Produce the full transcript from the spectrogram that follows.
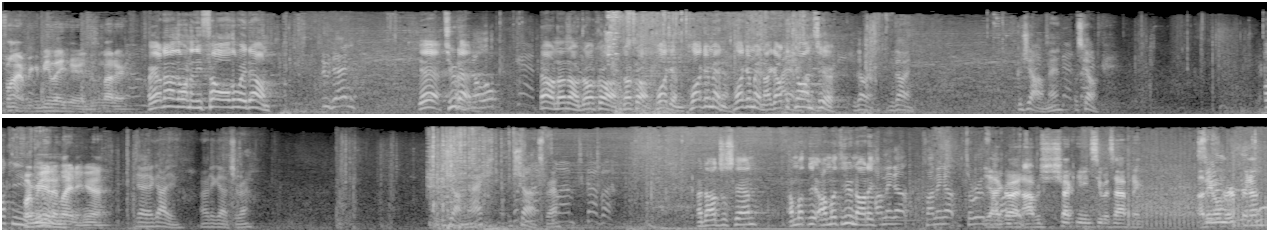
It's fine, we can be late here, it doesn't matter. I got another one and he fell all the way down. Two dead. Yeah, two dead. No, no, no, don't go off, don't go off. Plug him, plug him in, plug him in. I got the cons here. I'm going. I'm going. Good job, man. Let's go. What are you Plug me in and lightning, yeah. Yeah, I got you. I already got you, bro. Good job, Mac. Good shots, bro. I dodged a scan. I'm with you, I'm with you, Naughty. Climbing up, climbing up the roof. Yeah, go ahead. I was just checking and see what's happening. Are they on roof right now?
